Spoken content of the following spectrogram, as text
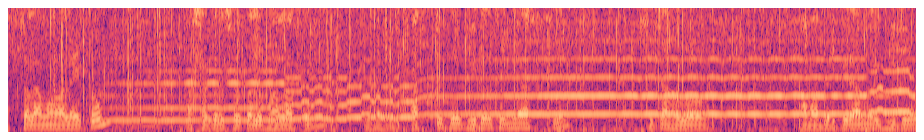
আসসালামু আলাইকুম। আশা করি সকালে ভালো আছেন। তো আজকে যে ভিডিওটি নিয়ে আসছি, সেটা হলো আমাদের গ্রামের ভিডিও।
